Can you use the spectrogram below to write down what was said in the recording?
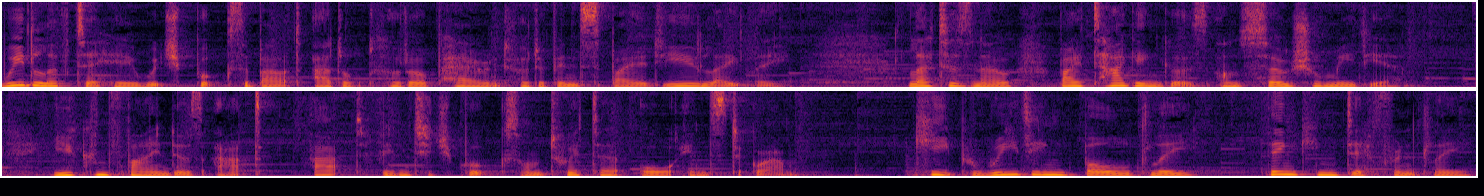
We'd love to hear which books about adulthood or parenthood have inspired you lately. Let us know by tagging us on social media. You can find us at at Vintage Books on Twitter or Instagram. Keep reading boldly, thinking differently,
